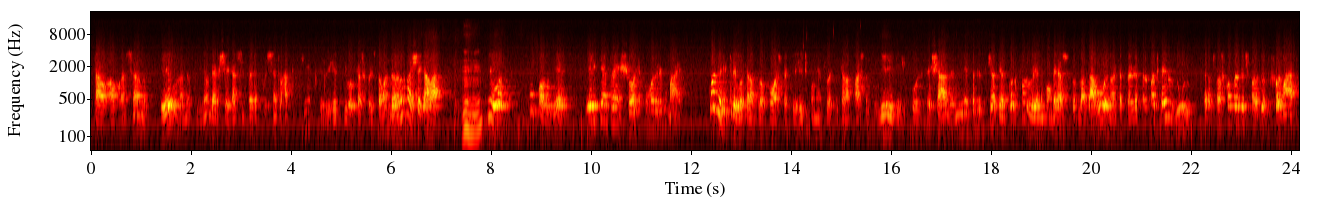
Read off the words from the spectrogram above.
está alcançando, eu, na minha opinião, deve chegar a 50% rapidinho, porque do jeito que as coisas estão andando, vai chegar lá. Uhum. E outro, o Paulo Guedes, ele quer entrar em choque com o Rodrigo Maia. Quando ele entregou aquela proposta que a gente comentou aqui, aquela pasta bonita, de cor fechada, ninguém sabia o que tinha dentro. Quando foram ler no Congresso, do lado da rua, hora que atravessaram, quase caíram duro. Era um troço completamente fora do, formato.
